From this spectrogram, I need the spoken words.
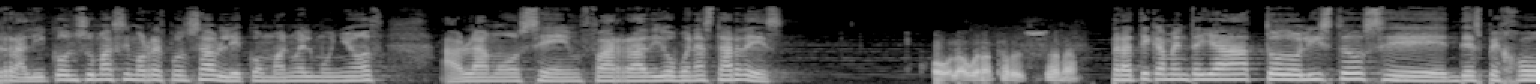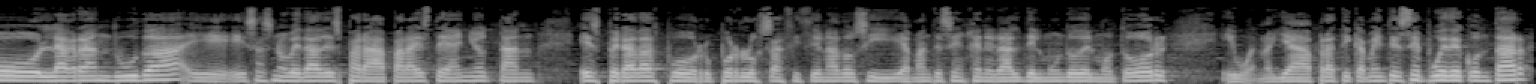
rally. Con su máximo responsable, con Manuel Muñoz, hablamos en FAR Radio. Buenas tardes. Hola, buenas tardes, Susana. Prácticamente ya todo listo, se despejó la gran duda, eh, esas novedades para, para este año tan esperadas por, por los aficionados y amantes en general del mundo del motor. Y bueno, ya prácticamente se puede contar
